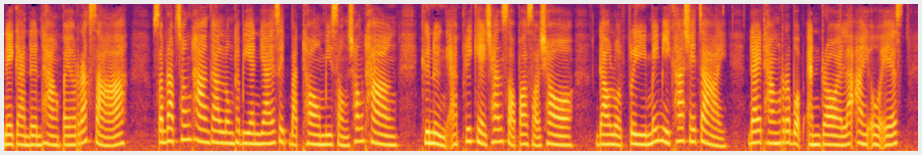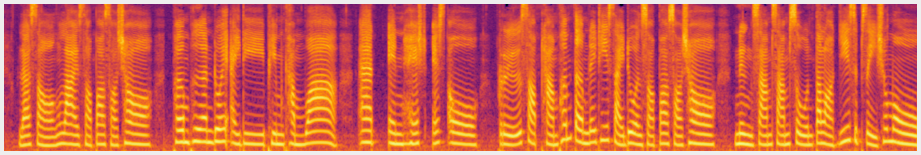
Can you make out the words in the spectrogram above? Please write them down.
ในการเดินทางไปรักษาสำหรับช่องทางการลงทะเบียนย้ายสิทธิ์บัตรทองมี 2 ช่องทาง คือ 1. แอปพลิเคชัน สปสช ดาวน์โหลดฟรีไม่มีค่าใช้จ่าย ได้ทั้งระบบ Android และ iOS และ 2. ไลน์สปสช เพิ่มเพื่อนด้วย ID พิมพ์คำว่า @nhso หรือสอบถามเพิ่มเติมได้ที่สายด่วนสปสช 1330 ตลอด 24 ชั่วโมง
